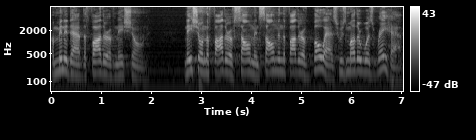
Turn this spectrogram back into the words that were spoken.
Amminadab, the father of Nahshon. Nahshon, the father of Solomon. Solomon, the father of Boaz, whose mother was Rahab.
